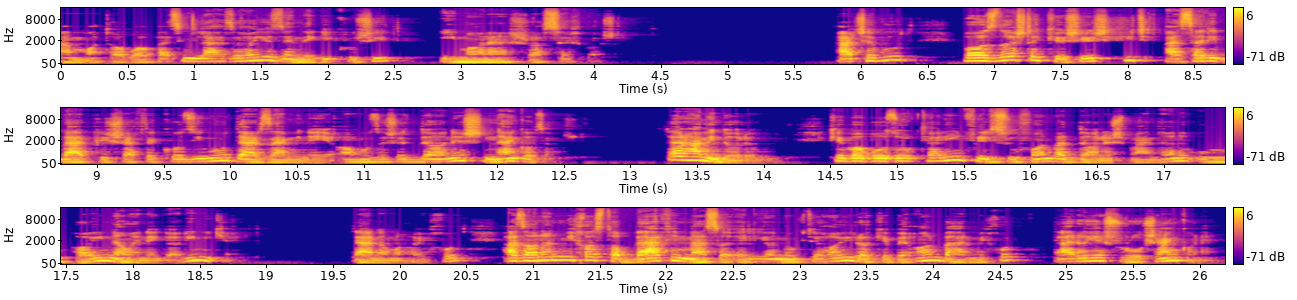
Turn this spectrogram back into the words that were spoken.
اما تا با پس این لحظه های زندگی کوشید ایمانش راسخ باشد. هرچه بود بازداشت کشیش هیچ اثری بر پیشرفت کوزیمو در زمینه آموزش دانش نگذاشت. در همین دوره بود که با بزرگترین فیلسوفان و دانشمندان اروپایی نامنگاری می‌کرد. در نامه های خود از آنان می‌خواست تا برخی مسائل یا نکته هایی را که به آن برمیخورد برایش روشن کنند.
